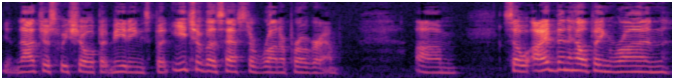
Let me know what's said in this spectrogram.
Not just we show up at meetings but each of us has to run a program. Um, so i've been helping run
